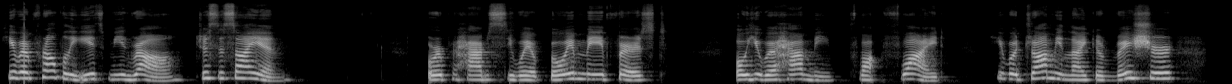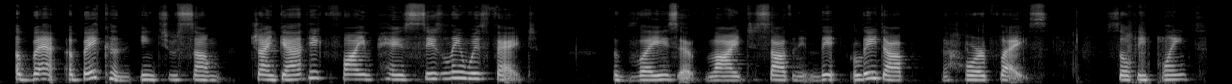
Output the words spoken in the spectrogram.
He will probably eat me raw, just as I am. Or perhaps he will boil me first, or he will have me fried. He will drop me like a rasher a, a bacon into some gigantic frying pan sizzling with fat. A blaze of light suddenly lit, lit up the whole place. Sophie blinked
